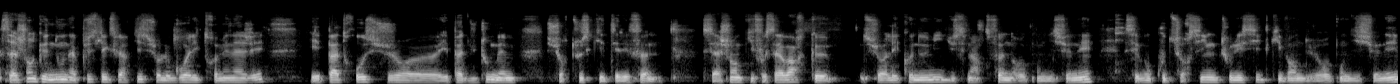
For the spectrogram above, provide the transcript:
Sachant que nous, on a plus l'expertise sur le gros électroménager et pas trop sur, et pas du tout même sur tout ce qui est téléphone. Sachant qu'il faut savoir que sur l'économie du smartphone reconditionné, c'est beaucoup de sourcing. Tous les sites qui vendent du reconditionné,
